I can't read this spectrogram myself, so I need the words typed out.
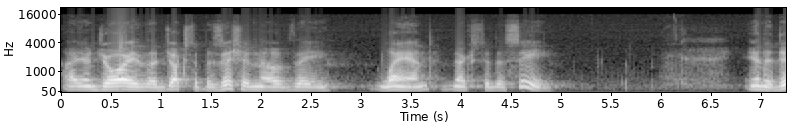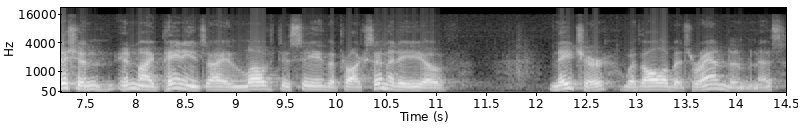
I enjoy the juxtaposition of the land next to the sea. In addition, in my paintings, I love to see the proximity of nature with all of its randomness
